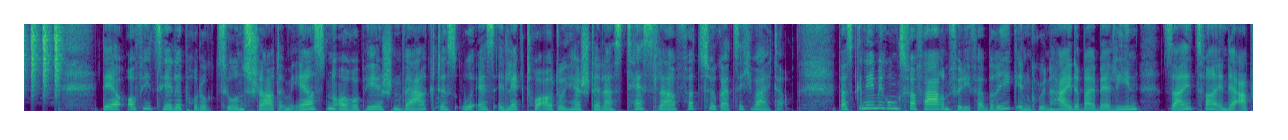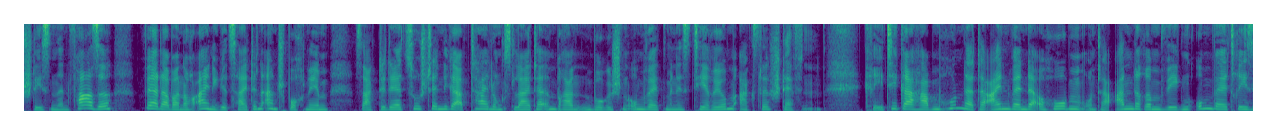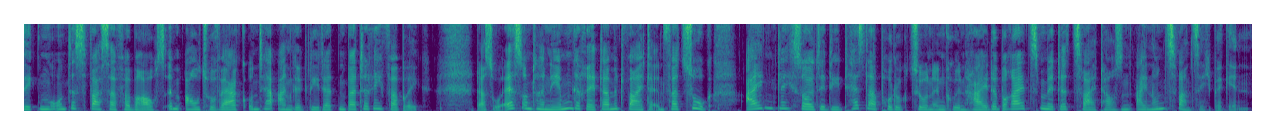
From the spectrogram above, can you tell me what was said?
Der offizielle Produktionsstart im ersten europäischen Werk des US-Elektroautoherstellers Tesla verzögert sich weiter. Das Genehmigungsverfahren für die Fabrik in Grünheide bei Berlin sei zwar in der abschließenden Phase, werde aber noch einige Zeit in Anspruch nehmen, sagte der zuständige Abteilungsleiter im brandenburgischen Umweltministerium Axel Steffen. Kritiker haben hunderte Einwände erhoben, unter anderem wegen Umweltrisiken und des Wasserverbrauchs im Autowerk und der angegliederten Batteriefabrik. Das US-Unternehmen gerät damit weiter in Verzug. Eigentlich sollte die Tesla-Produktion in Grünheide bereits Mitte 2021 beginnen.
